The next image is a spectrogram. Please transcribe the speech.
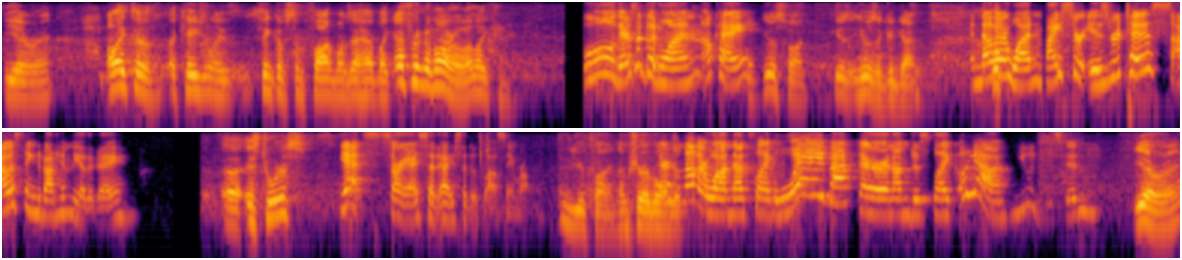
Yeah, right. I like to occasionally think of some fond ones I have, like Efren Navarro. I like him. Ooh, there's a good one. Okay. He was fun. He was he was a good guy. Another one, Maicer Izturis. I was thinking about him the other day. Uh, Izturis? Yes. Sorry, I said I said his last name wrong. You're fine. I'm sure everyone There's does. another one that's like way back there, and I'm just like, oh yeah, you existed. Yeah, right.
